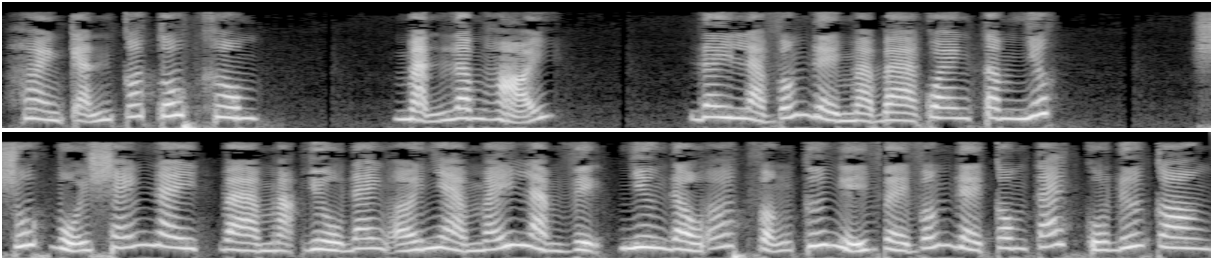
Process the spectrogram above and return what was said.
Hoàn cảnh có tốt không? Mạnh Lâm hỏi. Đây là vấn đề mà bà quan tâm nhất. Suốt buổi sáng nay, bà mặc dù đang ở nhà máy làm việc nhưng đầu óc vẫn cứ nghĩ về vấn đề công tác của đứa con.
